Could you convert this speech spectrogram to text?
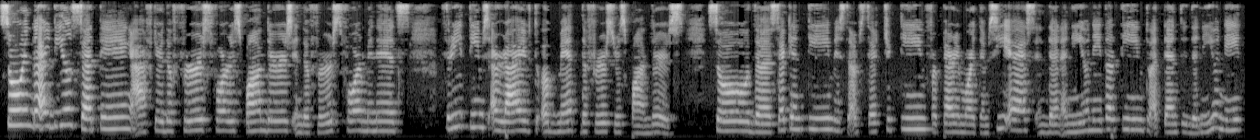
So in the ideal setting, after the first four responders in the first four minutes, three teams arrived to augment the first responders. So the second team is the obstetric team for perimortem CS and then a neonatal team to attend to the neonate.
